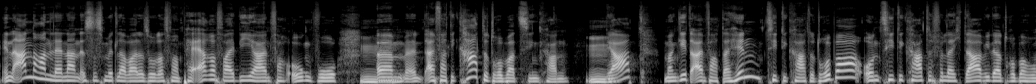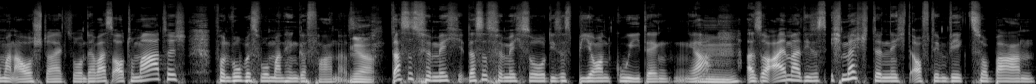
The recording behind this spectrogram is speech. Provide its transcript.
In anderen Ländern ist es mittlerweile so, dass man per RFID einfach irgendwo mhm. ähm, einfach die Karte drüber ziehen kann. Mhm. Ja, man geht einfach dahin, zieht die Karte drüber und zieht die Karte vielleicht da wieder drüber, wo man aussteigt. So und der weiß automatisch, von wo bis wo man hingefahren ist. Ja. Das ist für mich, das ist für mich so dieses Beyond GUI Denken. Ja, mhm. also einmal dieses, ich möchte nicht auf dem Weg zur Bahn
